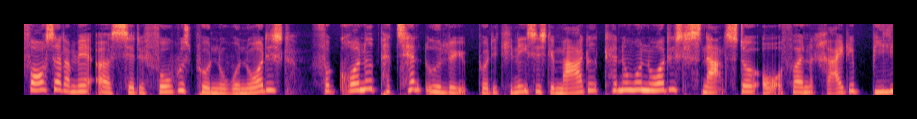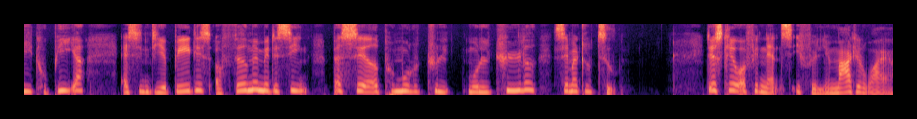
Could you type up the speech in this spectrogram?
Fortsætter med at sætte fokus på Novo Nordisk. For grundet patentudløb på det kinesiske marked, kan Novo Nordisk snart stå over for en række billige kopier af sin diabetes- og fedmemedicin baseret på molekyl- molekylet semaglutid. Det skriver Finans ifølge MarketWire.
